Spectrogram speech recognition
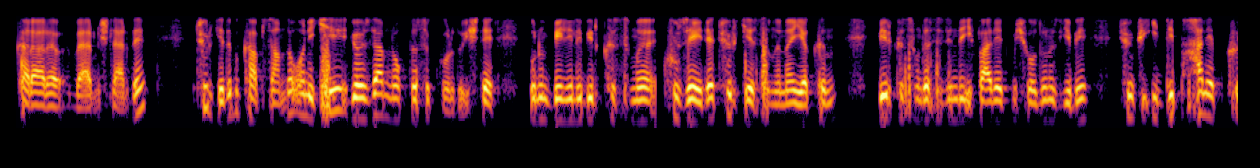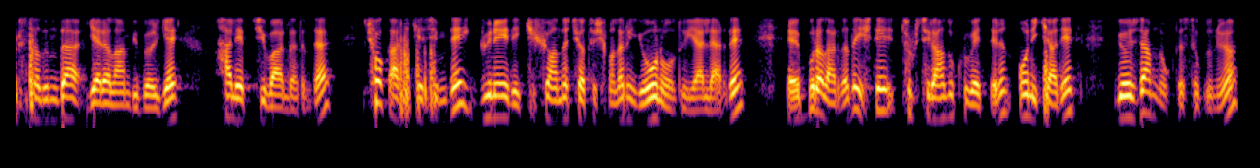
karara vermişlerdi. Türkiye'de bu kapsamda 12 gözlem noktası kurdu. İşte bunun belirli bir kısmı kuzeyde Türkiye sınırına yakın, bir kısmı da sizin de ifade etmiş olduğunuz gibi çünkü İdlib Halep kırsalında yer alan bir bölge, Halep civarlarında. Çok az kesimde güneydeki şu anda çatışmaların yoğun olduğu yerlerde. E, buralarda da işte Türk Silahlı Kuvvetleri'nin 12 adet gözlem noktası bulunuyor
